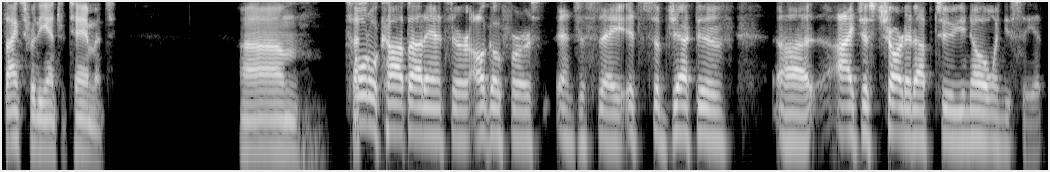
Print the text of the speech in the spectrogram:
Thanks for the entertainment. Um, Total cop out answer. I'll go first and just say it's subjective. Uh, I just chart it up to you know it when you see it.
